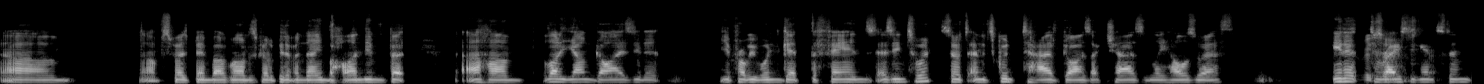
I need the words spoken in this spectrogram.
um, I suppose Ben Bogman has got a bit of a name behind him, but um, a lot of young guys in it, you probably wouldn't get the fans as into it. So it's and it's good to have guys like Chaz and Lee Holdsworth in it Caruso. to race against them.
